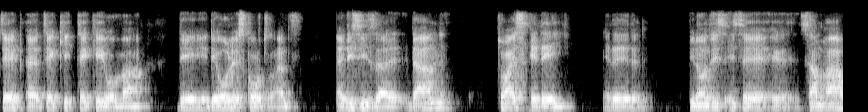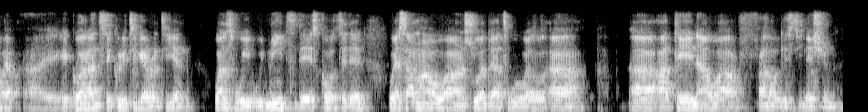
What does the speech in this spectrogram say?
take uh, take take care of uh, the the whole escort, and uh, this is done twice a day. You know, this is a, a somehow a, a guarantee, security guarantee. And once we, we meet the escorts, then we are somehow uh, sure that we will uh, uh, attain our final destination.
